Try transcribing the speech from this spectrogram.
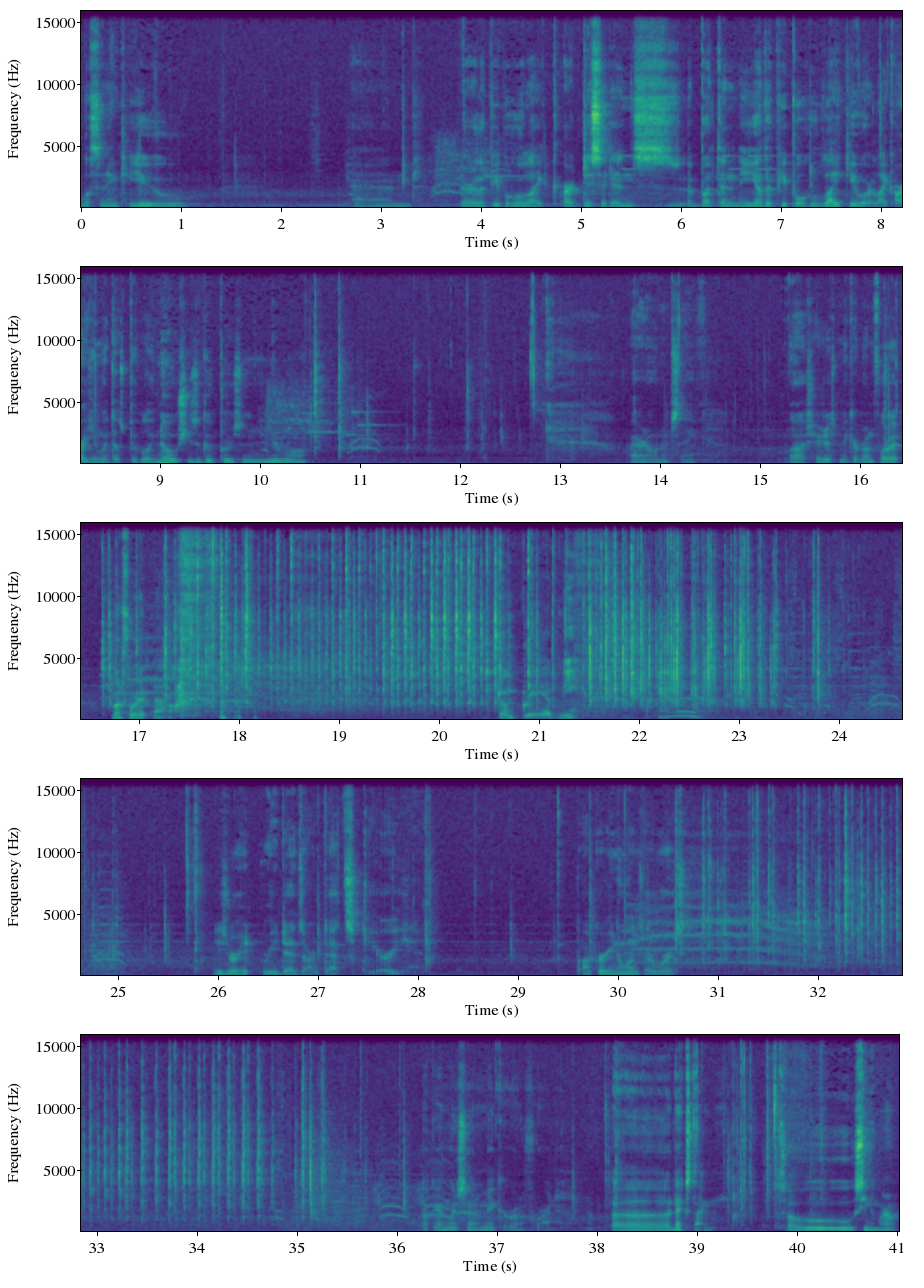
listening to you and there are the people who like are dissidents, but then the other people who like you are like arguing with those people, like, no, she's a good person and you're wrong. I don't know what I'm saying. Uh, should I just make a run for it? Run for it! Ow! don't grab me. Ah. These re redeads aren't that scary. The Ocarina ones are worse. Okay, I'm just gonna make a run for it. Uh, next time. So, see you tomorrow.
